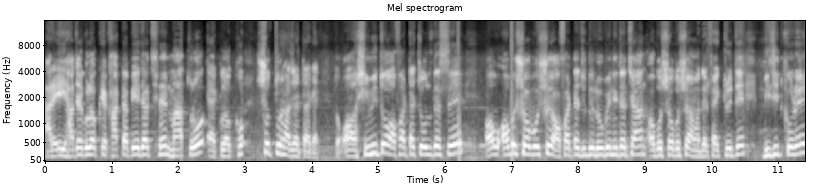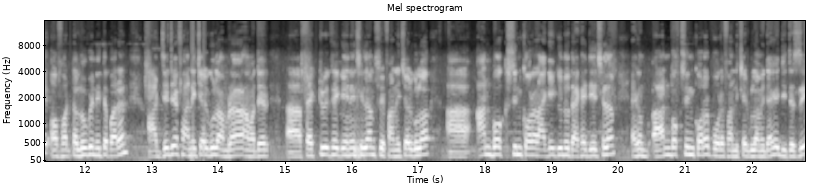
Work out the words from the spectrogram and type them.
আর এই হাজার গোলাপ খাটটা পেয়ে যাচ্ছেন মাত্র এক লক্ষ সত্তর হাজার টাকায়। তো অসীমিত অফারটা চলতেছে। অ- অবশ্যই অবশ্যই অফারটা যদি লোভে নিতে চান, অবশ্য, অবশ্যই আমাদের ফ্যাক্টরিতে ভিজিট করে অফারটা লোভে নিতে পারেন। আর যে যে ফার্নিচারগুলো আমরা আমাদের ফ্যাক্টরি থেকে এনেছিলাম, সেই ফার্নিচারগুলো আনবক্সিং করার আগে কিন্তু দেখাই দিয়েছিলাম। এখন আনবক্সিং করার পরে ফার্নিচারগুলো আমি দেখাই দিতেছি।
